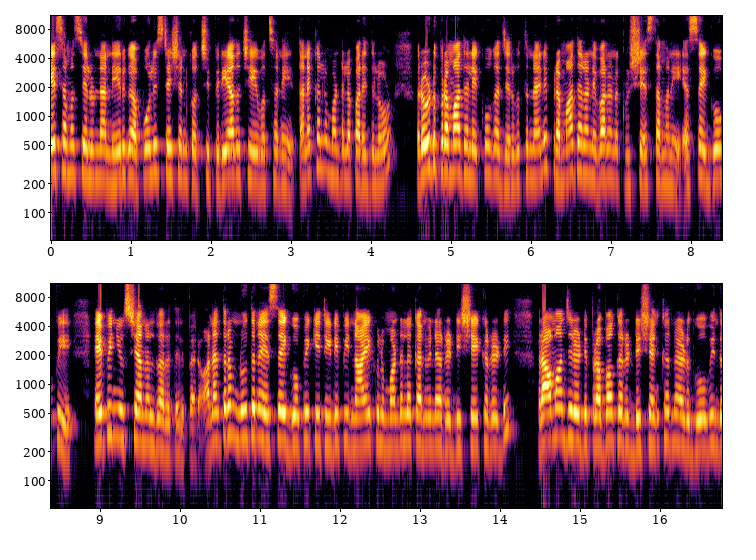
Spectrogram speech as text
ఏ సమస్యలున్నా నేరుగా పోలీస్ స్టేషన్కు వచ్చి ఫిర్యాదు చేయవచ్చని తనకల్లు మండల పరిధిలో రోడ్డు ప్రమాదాలు ఎక్కువగా జరుగుతున్నాయని ప్రమాదాల నివారణ కృషి చేస్తామని SI Gopi AP news channel ద్వారా తెలిపారు. అనంతరం నూతన ఎస్ఐ గోపికి టీడీపీ నాయకులు మండల కన్వీనర్ రెడ్డి శేఖర్ రెడ్డి రామాంజరెడ్డి ప్రభాకర్ రెడ్డి శంకర్ నాయుడు గోవింద్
